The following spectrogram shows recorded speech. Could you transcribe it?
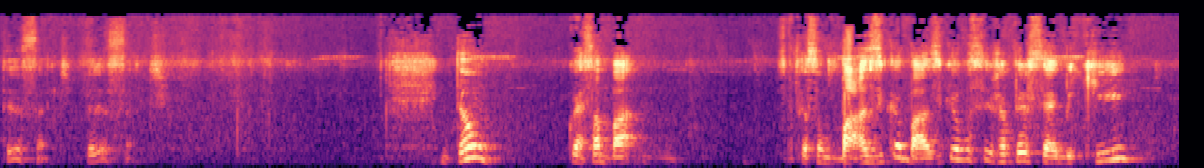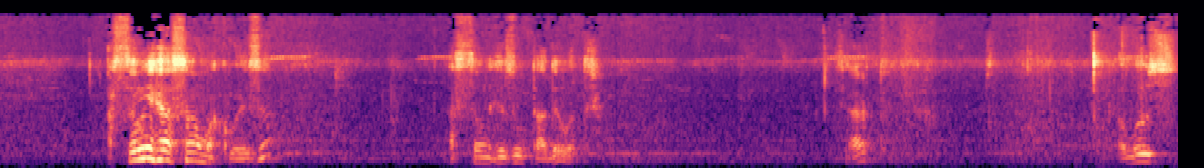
Interessante, interessante. Então, com essa ba explicação básica, básica, você já percebe que ação e reação é uma coisa, ação e resultado é outra. Certo? Vamos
